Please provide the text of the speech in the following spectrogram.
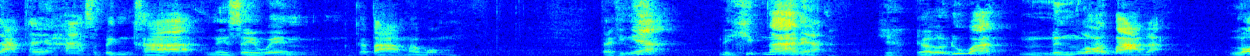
จากทางห้างสรรพสินค้าในเซเว่นก็ตามครับผม แต่ทีเนี้ยในคลิปหน้าเนี่ยเดี๋ยวเราดูว่า 100 บาทอะเรา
